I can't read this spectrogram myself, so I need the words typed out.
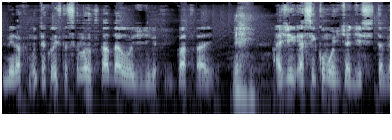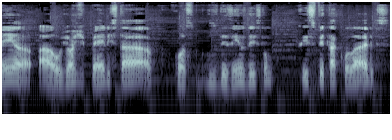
Melhor que muita coisa está sendo lançada hoje, diga-se de passagem. Gente- assim como a gente já disse também, a- a- o Jorge Pérez está. Os desenhos dele estão espetaculares.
